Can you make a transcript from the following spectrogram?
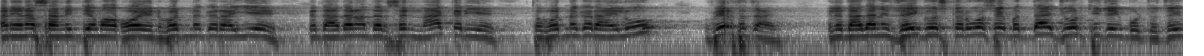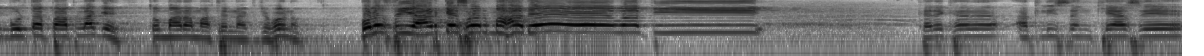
અને એના સાનિધ્યમાં હોય ને વડનગર આવીએ કે દાદાના દર્શન ના કરીએ તો વડનગર આવેલું વ્યર્થ જાય. એટલે દાદાને જય ઘોષ કરવો છે બધા જોરથી જય બોલજો. જય બોલતા પાપ લાગે તો મારા માથે નાખજો. હો ને? બોલો શ્રી હાર્કેશ્વર મહાદેવ કી ખરેખર આટલી સંખ્યા છે,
